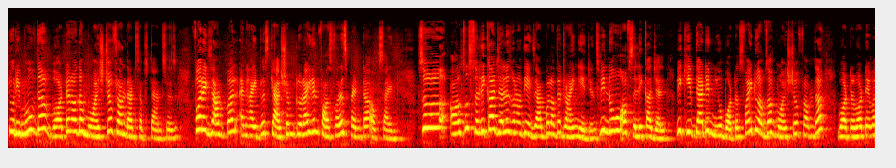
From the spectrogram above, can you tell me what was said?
to remove the water or the moisture from that substances. For example, anhydrous calcium chloride and phosphorus pentaoxide. So also silica gel is one of the example of the drying agents. We know of silica gel. We keep that in new bottles. Why? To absorb moisture from the water. Whatever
